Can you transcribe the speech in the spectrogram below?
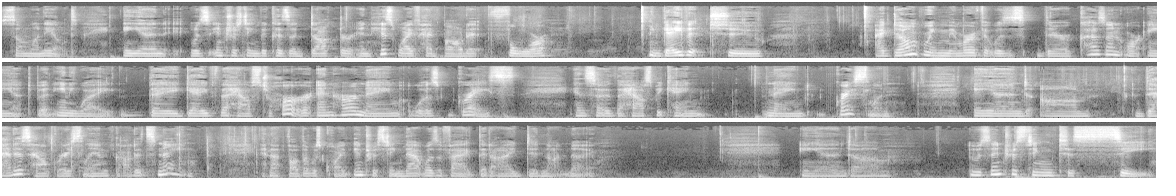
someone else. And it was interesting because a doctor and his wife had bought it for and gave it to, I don't remember if it was their cousin or aunt, but anyway, they gave the house to her and her name was Grace. And so the house became named Graceland. And um, that is how Graceland got its name. And I thought that was quite interesting. That was a fact that I did not know and um, it was interesting to see.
